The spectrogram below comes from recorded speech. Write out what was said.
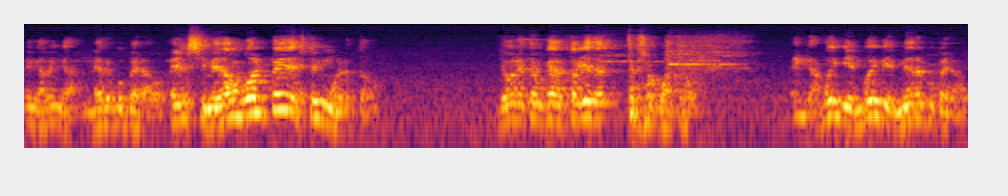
venga, venga, me he recuperado. Él, si me da un golpe, estoy muerto. Yo le tengo que dar todavía tres o cuatro. Venga, muy bien, muy bien, me he recuperado.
